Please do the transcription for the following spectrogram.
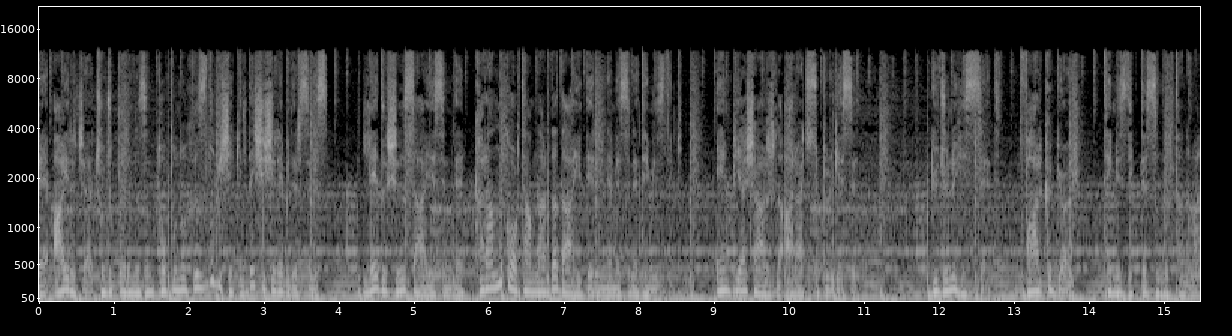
Ve ayrıca çocuklarınızın topunu hızlı bir şekilde şişirebilirsiniz. LED ışığı sayesinde karanlık ortamlarda dahi derinlemesine temizlik. Empia şarjlı araç süpürgesi. Gücünü hisset, farkı gör, temizlikte sınır tanıma.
